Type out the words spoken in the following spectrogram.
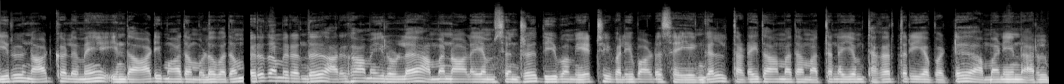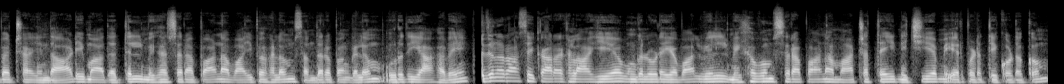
இரு நாட்களுமே இந்த ஆடி மாதம் முழுவதும் விரதமிருந்து அருகாமையில் உள்ள அம்மன் ஆலயம் சென்று தீபம் ஏற்றி வழிபாடு செய்யுங்கள். தடை தாமதம் அத்தனையும் தகர்த்தெறியப்பட்டு அம்மனின் அருள் பெற்ற இந்த ஆடி மாதத்தில் மிக சிறப்பான வாய்ப்புகளும் சந்தர்ப்பங்களும் உறுதியாகவே. மிதுன ராசிக்காரர்களாகிய உங்களுடைய வாழ்வில் மிகவும் சிறப்பான மாற்றத்தை நிச்சயம் ஏற்படுத்தி கொடுக்கும்.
